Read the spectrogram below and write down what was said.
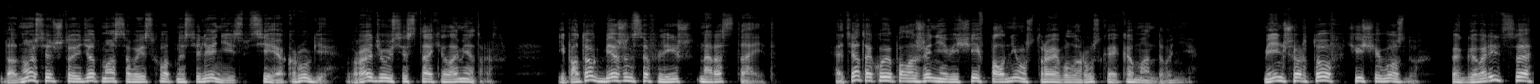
доносит, что идет массовый исход населения из всей округи в радиусе 100 километров, и поток беженцев лишь нарастает. Хотя такое положение вещей вполне устраивало русское командование. Меньше ртов, чище воздух. Как говорится,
